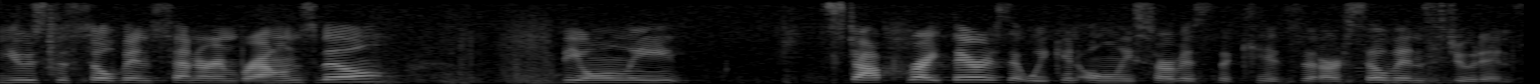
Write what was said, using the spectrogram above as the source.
use the Sylvan Center in Brownsville. The only stop right there is that we can only service the kids that are Sylvan students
